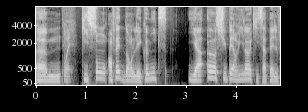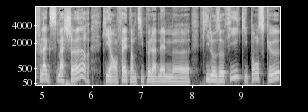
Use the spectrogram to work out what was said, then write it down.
Euh, qui sont en fait dans les comics. Il y a un super vilain qui s'appelle Flag Smasher, qui a en fait un petit peu la même euh, philosophie, qui pense que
